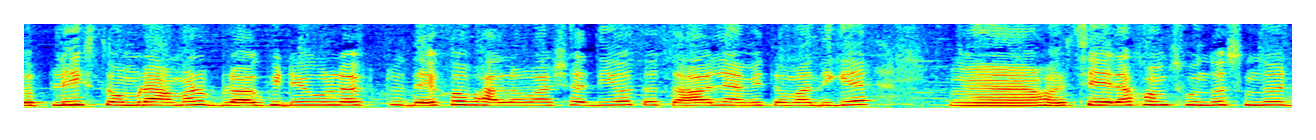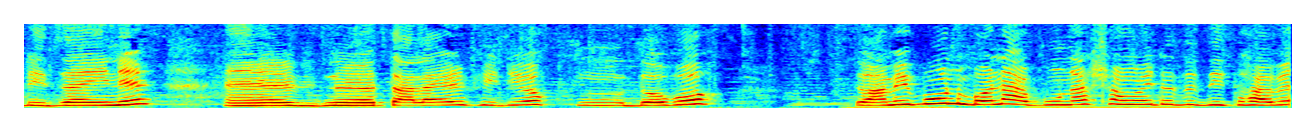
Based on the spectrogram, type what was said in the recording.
তো প্লিজ তোমরা আমার ব্লগ ভিডিওগুলো একটু দেখো, ভালোবাসা দিও। তো তাহলে আমি তোমাদেরকে হচ্ছে এরকম সুন্দর সুন্দর ডিজাইনের তালাইয়ের ভিডিও দেবো। তো আমি বুনবো না, বোনার সময়টা তো দিতে হবে,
